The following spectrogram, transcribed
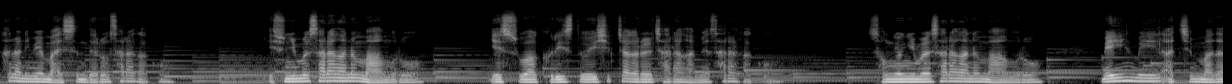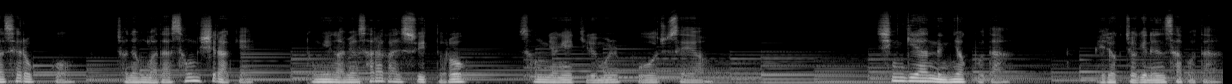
하나님의 말씀대로 살아가고 예수님을 사랑하는 마음으로 예수와 그리스도의 십자가를 자랑하며 살아가고 성령님을 사랑하는 마음으로 매일매일 아침마다 새롭고 저녁마다 성실하게 동행하며 살아갈 수 있도록 성령의 기름을 부어주세요. 신기한 능력보다 매력적인 은사보다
